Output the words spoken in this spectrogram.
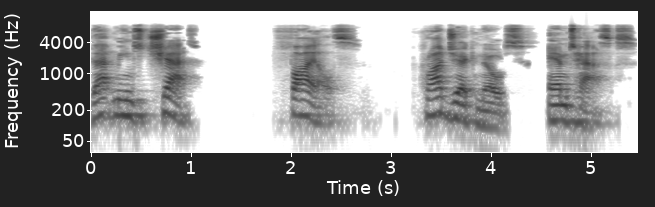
That means chat, files, project notes, and tasks.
